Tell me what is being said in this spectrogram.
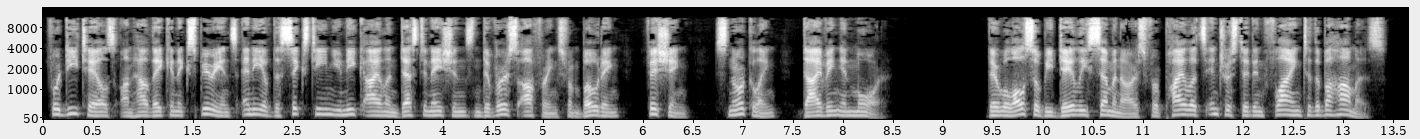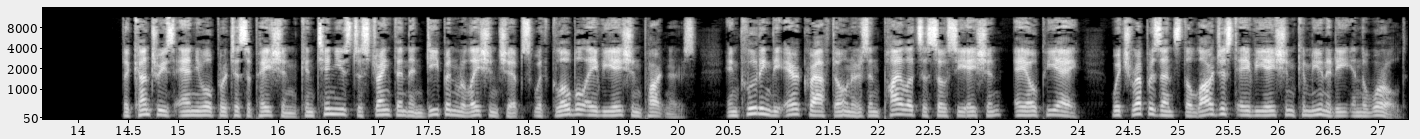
for details on how they can experience any of the 16 unique island destinations and diverse offerings from boating, fishing, snorkeling, diving and more. There will also be daily seminars for pilots interested in flying to the Bahamas. The country's annual participation continues to strengthen and deepen relationships with global aviation partners, including the Aircraft Owners and Pilots Association, AOPA, which represents the largest aviation community in the world,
